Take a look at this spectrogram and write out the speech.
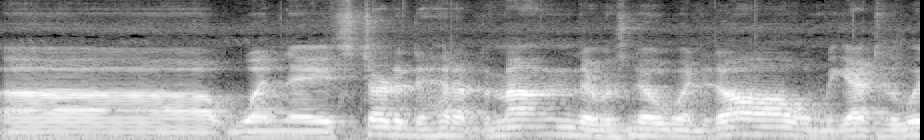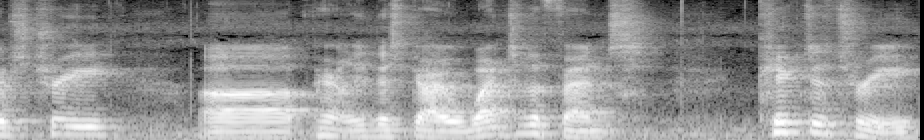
Uh, when they started to head up the mountain, there was no wind at all. When we got to the witch tree, uh, apparently this guy went to the fence, kicked the tree,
